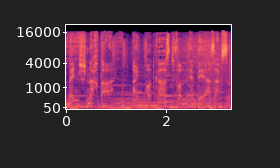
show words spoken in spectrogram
Mensch Nachbar, ein Podcast von MDR Sachsen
